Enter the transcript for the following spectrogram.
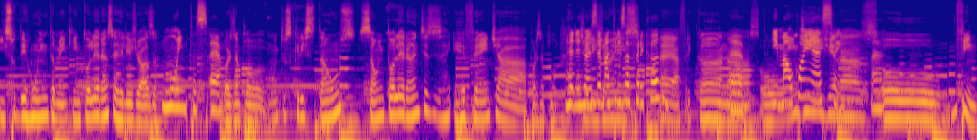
isso de ruim também, que é intolerância religiosa. Muitas, é. Por exemplo, muitos cristãos são intolerantes referente a, por exemplo, Religiões de matriz religiões, africana. é, africanas, ou E mal conhecem. indígenas, É. ou enfim,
